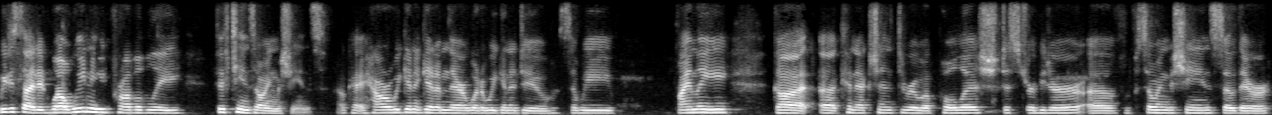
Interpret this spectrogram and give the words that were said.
we decided, well, we need probably 15 sewing machines. Okay, how are we going to get them there? What are we going to do? So we finally got a connection through a Polish distributor of sewing machines. So they're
